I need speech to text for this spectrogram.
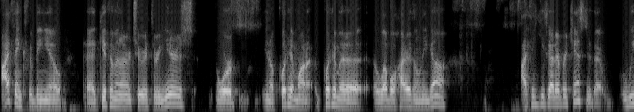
I think Fabinho, uh, give him another two or three years, or you know, put him on a, put him at a, a level higher than Liga. I think he's got every chance to do that. We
